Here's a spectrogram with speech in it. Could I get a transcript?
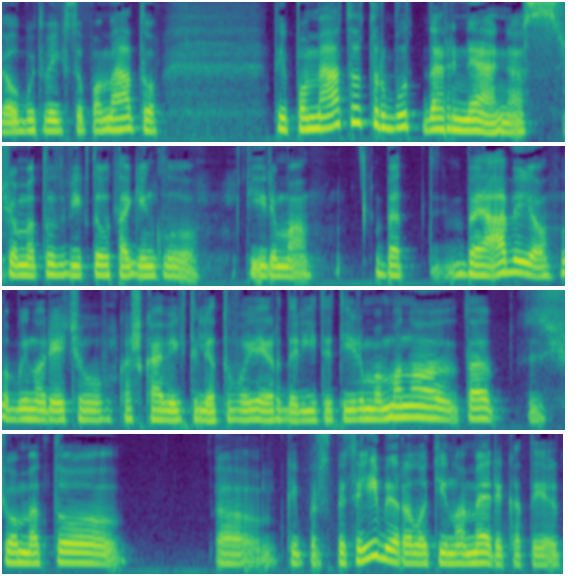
galbūt veiksiu po metų. Tai po metų turbūt dar ne, nes šiuo metu vykdau tą ginklų tyrimą. Bet be abejo, labai norėčiau kažką veikti Lietuvoje ir daryti tyrimą. Mano ta šiuo metu kaip ir specialybė yra Latino Amerika, tai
